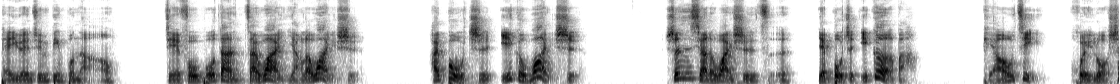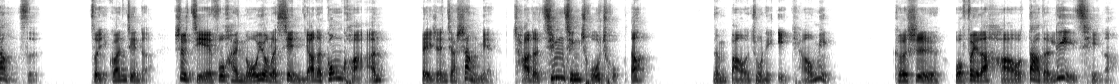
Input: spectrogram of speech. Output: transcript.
裴元君并不恼，姐夫不但在外养了外室，还不止一个外室，生下的外室子也不止一个吧？嫖妓、贿赂上司，最关键的是姐夫还挪用了县衙的公款，被人家上面查得清清楚楚的，能保住你一条命。可是我费了好大的力气呢。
